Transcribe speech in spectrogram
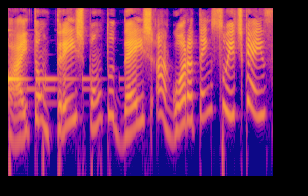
Python 3.10 agora tem switch case.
